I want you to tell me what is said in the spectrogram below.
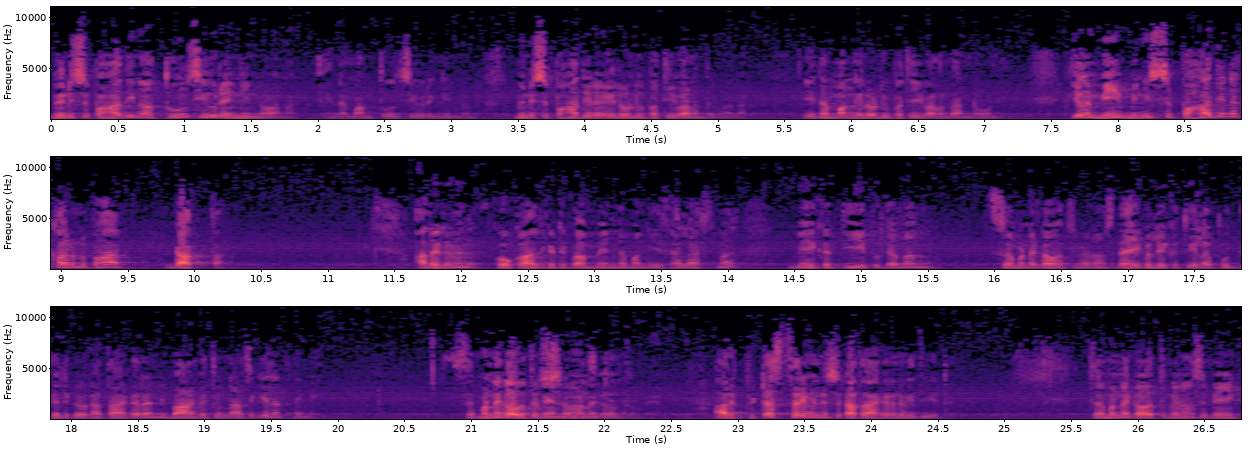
මිනිස්සු පහදිනවා තුන් සිවුරෙන් ඉන්නවා නම්. එහෙනම් මම තුන් සිවුරෙන් ඉන්න ඕනේ. මිනිස්සු පහදිනවා එළවලුපති වළඳනවා නම්. එහෙනම් මම එළවලුපති වළඳන්න ඕනේ. කියලා මේ මිනිස්සු පහදින කරුණ පහ ගත්තා. අරගෙන කෝකාලිකට කිව්වා මෙන්න මගේ සැලැස්ම මේක දීප ගමන් ශ්‍රමණ ගෞතම වෙනස්. දැන් ඒගොල්ලෝ එකතු වෙලා පුද්ගලිකව කතා කරන්නේ භාගතුන් වහන්සේ කියලාත් නෙමෙයි. ශ්‍රමණ ගෞතම වෙනවා. අර පිටස්තර මිනිස්සු කතා කරන විදිහට. ශ්‍රමණ ගෞතම වෙනස් මේක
